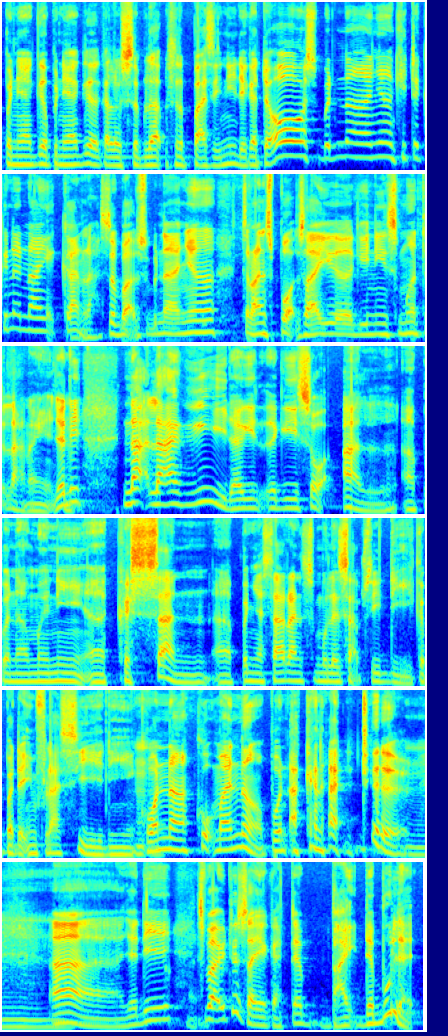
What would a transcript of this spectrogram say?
peniaga-peniaga kalau selepas ini dia kata oh sebenarnya kita kena naikkan lah sebab sebenarnya transport saya gini semua telah naik jadi hmm. nak lari dari lagi soal apa nama ni uh, kesan uh, penyasaran semula subsidi kepada inflasi ni hmm. kona kok mana pun akan ada hmm. Ha, jadi sebab itu saya kata bite the bullet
